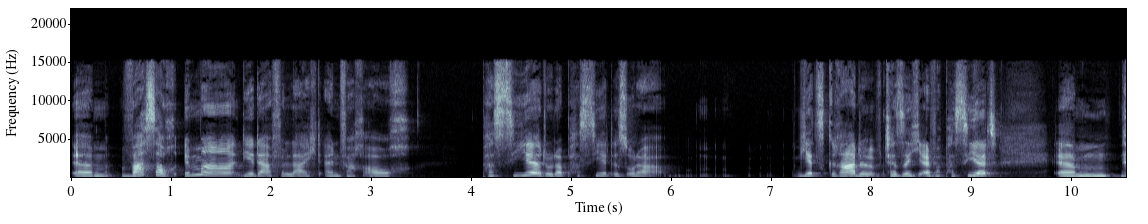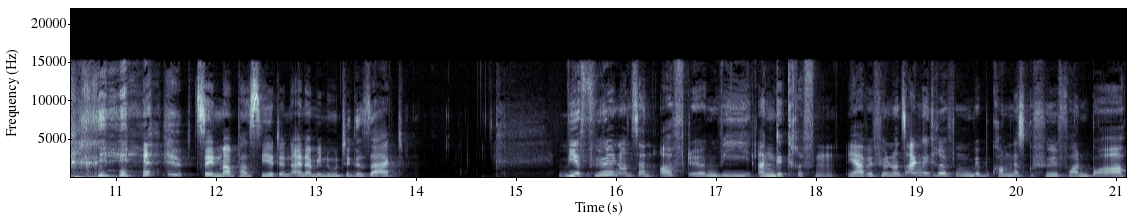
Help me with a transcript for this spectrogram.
ähm, was auch immer dir da vielleicht einfach auch passiert oder passiert ist oder jetzt gerade tatsächlich einfach passiert. Ähm, zehnmal passiert in einer Minute gesagt wir fühlen uns dann oft irgendwie angegriffen. Ja, wir fühlen uns angegriffen, wir bekommen das Gefühl von, boah,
